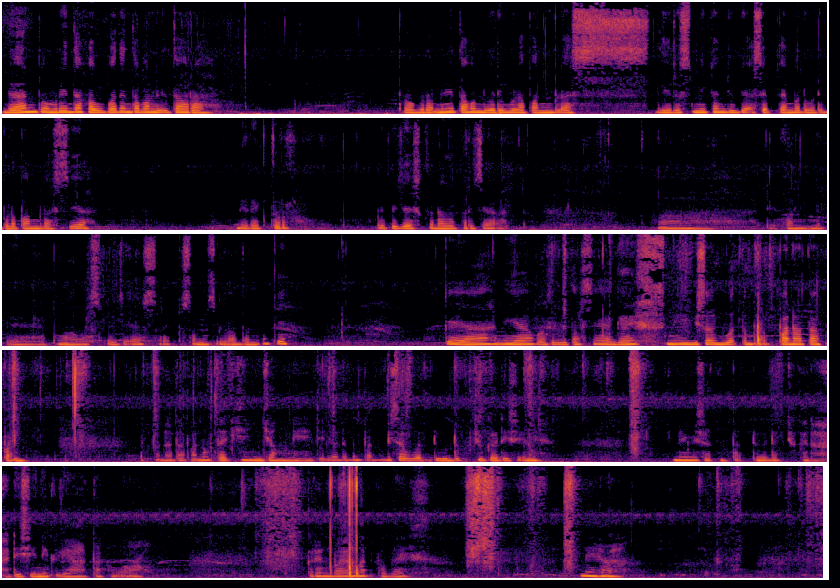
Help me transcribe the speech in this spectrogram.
dan pemerintah Kabupaten Tapanuli Utara. Program ini tahun 2018 diresmikan juga September 2018 ya. Direktur BPJS Tenaga Kerjaan. Ah, Dewan Pengawas BPJS Rekson Silaban. Oke. Okay. Oke okay ya, ini ya fasilitasnya ya guys. Ini bisa buat tempat panatapan penatapan hutan jinjang nih jadi ada tempat bisa buat duduk juga di sini ini bisa tempat duduk juga. Nah di sini kelihatan. Wow. Keren banget loh guys. Nih ha.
